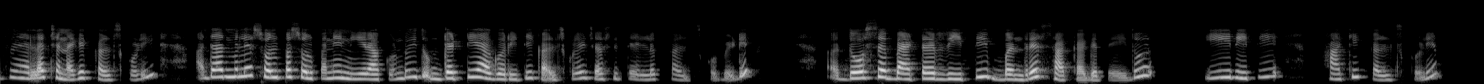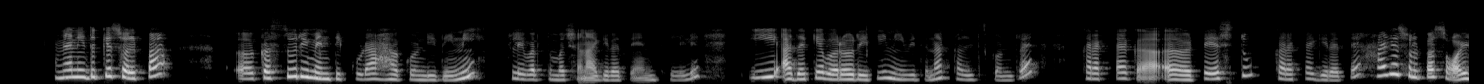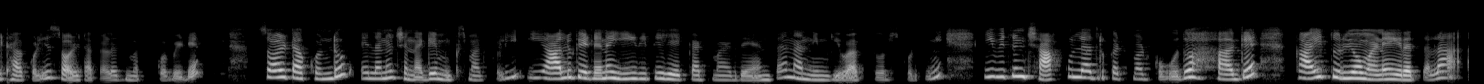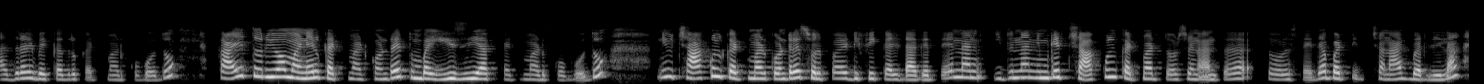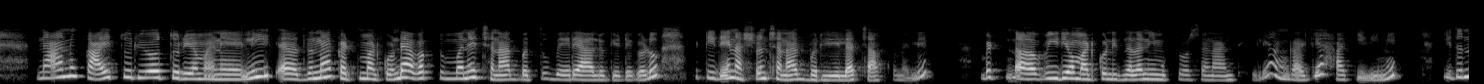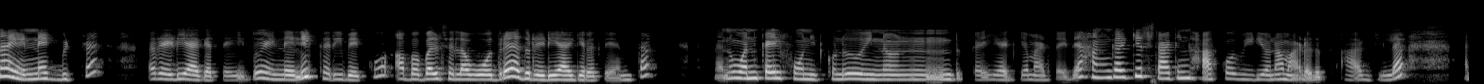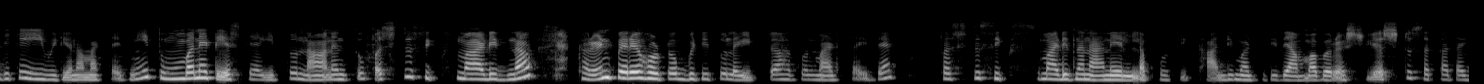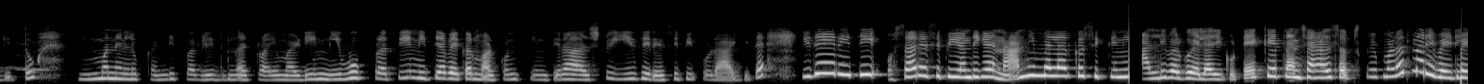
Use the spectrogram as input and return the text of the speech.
ಇದನ್ನೆಲ್ಲ ಚೆನ್ನಾಗಿ ಕಲಿಸ್ಕೊಳ್ಳಿ. ಅದಾದಮೇಲೆ ಸ್ವಲ್ಪ ಸ್ವಲ್ಪನೇ ನೀರು ಹಾಕ್ಕೊಂಡು ಇದು ಗಟ್ಟಿ ಆಗೋ ರೀತಿ ಕಲಿಸ್ಕೊಳ್ಳಿ, ಜಾಸ್ತಿ ತೆಳ್ಳಗೆ ಕಲಿಸ್ಕೋಬೇಡಿ. ದೋಸೆ ಬ್ಯಾಟರ್ ರೀತಿ ಬಂದರೆ ಸಾಕಾಗುತ್ತೆ ಇದು. ಈ ರೀತಿ ಹಾಕಿ ಕಲಿಸ್ಕೊಳ್ಳಿ. ನಾನು ಇದಕ್ಕೆ ಸ್ವಲ್ಪ ಕಸ್ತೂರಿ ಮೆಂತಿ ಕೂಡ ಹಾಕ್ಕೊಂಡಿದ್ದೀನಿ ಫ್ಲೇವರ್ ತುಂಬ ಚೆನ್ನಾಗಿರುತ್ತೆ ಅಂಥೇಳಿ ಈ ಅದಕ್ಕೆ ಬರೋ ರೀತಿ ನೀವು ಇದನ್ನು ಕಲಿಸ್ಕೊಂಡ್ರೆ ಕರೆಕ್ಟಾಗಿ ಟೇಸ್ಟು ಕರೆಕ್ಟಾಗಿರುತ್ತೆ ಹಾಗೆ ಸ್ವಲ್ಪ ಸಾಲ್ಟ್ ಹಾಕ್ಕೊಳ್ಳಿ ಸಾಲ್ಟ್ ಹಾಕೊಳ್ಳೋದು ಮರ್ತ್ಕೋಬೇಡಿ. ಸಾಲ್ಟ್ ಹಾಕ್ಕೊಂಡು ಎಲ್ಲನೂ ಚೆನ್ನಾಗಿ ಮಿಕ್ಸ್ ಮಾಡ್ಕೊಳ್ಳಿ. ಈ ಆಲೂಗೆಡ್ಡೆನ ಈ ರೀತಿ ಹೇಗೆ ಕಟ್ ಮಾಡಿದೆ ಅಂತ ನಾನು ನಿಮ್ಗೆ ಇವಾಗ ತೋರಿಸ್ಕೊಡ್ತೀನಿ. ನೀವು ಇದನ್ನು ಚಾಕುಲ್ಲಾದರೂ ಕಟ್ ಮಾಡ್ಕೋಬೋದು. ಹಾಗೆ ಕಾಯಿ ತುರಿಯೋ ಮಣೆ ಇರುತ್ತಲ್ಲ, ಅದರಲ್ಲಿ ಬೇಕಾದರೂ ಕಟ್ ಮಾಡ್ಕೋಬೋದು. ಕಾಯಿ ತುರಿಯೋ ಮಣೇಲಿ ಕಟ್ ಮಾಡಿಕೊಂಡ್ರೆ ತುಂಬ ಈಸಿಯಾಗಿ ಕಟ್ ಮಾಡ್ಕೋಬೋದು. ನೀವು ಚಾಕುಲಿ ಕಟ್ ಮಾಡಿಕೊಂಡ್ರೆ ಸ್ವಲ್ಪ ಡಿಫಿಕಲ್ಟ್ ಆಗುತ್ತೆ. ನಾನು ಇದನ್ನು ನಿಮಗೆ ಚಾಕುಲಿ ಕಟ್ ಮಾಡಿ ತೋರಿಸೋಣ ಅಂತ ತೋರಿಸ್ತಾ ಇದ್ದೆ ಬಟ್ ಇದು ಚೆನ್ನಾಗಿ ಬರಲಿಲ್ಲ. ನಾನು ಕಾಯಿ ತುರಿಯೋ ತುರಿಯೋ ಮನೆಯಲ್ಲಿ ಅದನ್ನು ಕಟ್ ಮಾಡಿಕೊಂಡೆ. ಆವಾಗ ತುಂಬಾ ಚೆನ್ನಾಗಿ ಬಂತು ಬೇರೆ ಆಲೂಗೆಡ್ಡೆಗಳು ಬಟ್ ಇದೇನು ಅಷ್ಟೊಂದು ಚೆನ್ನಾಗಿ ಬರಲಿಲ್ಲ ಚಾಕುನಲ್ಲಿ. ಬಟ್ ವೀಡಿಯೋ ಮಾಡ್ಕೊಂಡಿದ್ನಲ್ಲ, ನಿಮಗೆ ತೋರಿಸೋಣ ಅಂತ ಹೇಳಿ ಹಂಗಾಗಿ ಹಾಕಿದ್ದೀನಿ. ಇದನ್ನು ಎಣ್ಣೆಗೆ ಬಿಟ್ಟರೆ ರೆಡಿ ಆಗುತ್ತೆ. ಇದು ಎಣ್ಣೆಯಲ್ಲಿ ಕರಿಬೇಕು. ಆ ಬಬಲ್ಸ್ ಎಲ್ಲ ಹೋದ್ರೆ ಅದು ರೆಡಿ ಆಗಿರುತ್ತೆ ಅಂತ. ನಾನು ಒಂದು ಕೈಲಿ ಫೋನ್ ಇಟ್ಕೊಂಡು ಇನ್ನೊಂದು ಕೈಲಿ ಅಡುಗೆ ಮಾಡ್ತಾಯಿದ್ದೆ ಹಾಗಾಗಿ ಸ್ಟಾರ್ಟಿಂಗ್ ಹಾಕೋ ವೀಡಿಯೋನ ಮಾಡೋದಕ್ಕೆ ಆಗಲಿಲ್ಲ. ಅದಕ್ಕೆ ಈ ವಿಡಿಯೋನ ಮಾಡ್ತಾಯಿದ್ದೀನಿ ತುಂಬಾ ಟೇಸ್ಟಿಯಾಗಿತ್ತು ನಾನಂತೂ ಫಸ್ಟ್ ಸಿಕ್ಸ್ ಮಾಡಿದ್ದನ್ನ ಕರೆಂಟ್ ಬೇರೆ ಹೊರಟೋಗ್ಬಿಟ್ಟಿತ್ತು. ಲೈಟ್ ಹಾಕ್ಕೊಂಡು ಮಾಡ್ತಾಯಿದ್ದೆ ಫಸ್ಟ್ ಸಿಕ್ಸ್ ಮಾಡಿದ್ದನ್ನ ನಾನೇ ಎಲ್ಲ ಪೂರ್ತಿ ಖಾಲಿ ಮಾಡಿಬಿಟ್ಟಿದ್ದೆ. ಅಮ್ಮ ಬರೋ ಅಷ್ಟು ಸಖತ್ತಾಗಿತ್ತು. ನಿಮ್ಮ ಮನೆಯಲ್ಲೂ ಖಂಡಿತವಾಗ್ಲೂ ಇದನ್ನ ಟ್ರೈ ಮಾಡಿ. ನೀವು ಪ್ರತಿನಿತ್ಯ ಬೇಕಾದ್ರೆ ಮಾಡ್ಕೊಂಡು ತಿಂತೀರಾ. ಅಷ್ಟು ಈಸಿ ರೆಸಿಪಿ ಕೂಡ ಆಗಿದೆ. ಇದೇ ರೀತಿ ಹೊಸ ರೆಸಿಪಿಯೊಂದಿಗೆ ನಾನು ನಿಮ್ಮೆಲ್ಲರಿಗೂ ಸಿಗ್ತೀನಿ. ಅಲ್ಲಿವರೆಗೂ ಎಲ್ಲರಿಗೂ ಟೇಕ್ ಕೇರ್ ನನ್ನ ಚಾನಲ್ ಸಬ್ಸ್ಕ್ರೈಬ್ ಮಾಡೋದು ಮರಿಬೇಡಿ.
